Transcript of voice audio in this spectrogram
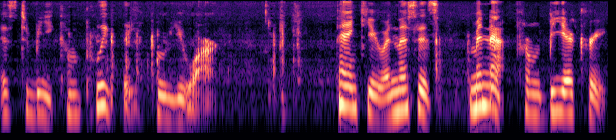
is to be completely who you are. Thank you, and this is Minette from Bea Creek.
